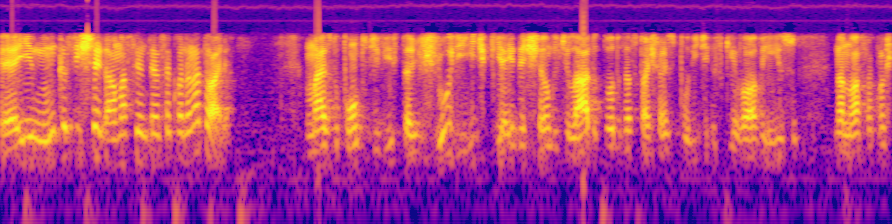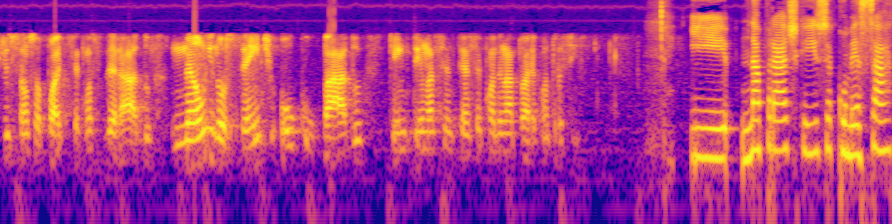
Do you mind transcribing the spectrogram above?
é, e nunca se chegar a uma sentença condenatória. Mas, do ponto de vista jurídico, e aí deixando de lado todas as paixões políticas que envolvem isso, na nossa Constituição só pode ser considerado não inocente ou culpado quem tem uma sentença condenatória contra si. E na prática isso é começar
